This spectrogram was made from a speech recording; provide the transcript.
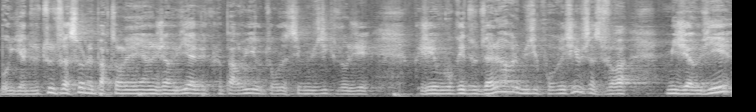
bon, il y a de toute façon le partenariat en janvier avec le Parvis autour de ces musiques dont j'ai, que j'ai évoquées tout à l'heure, les musiques progressives, ça se fera mi-janvier.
